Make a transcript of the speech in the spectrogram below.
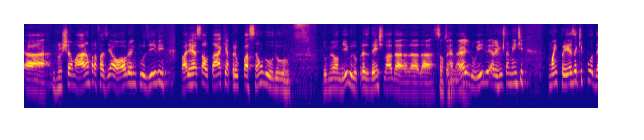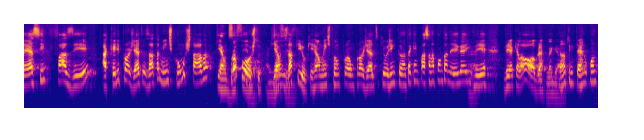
a, nos chamaram para fazer a obra, inclusive, vale ressaltar que a preocupação do, do do meu amigo, do presidente lá da, da, da Santo Remédio, do William, era justamente uma empresa que pudesse fazer aquele projeto exatamente como estava que é um proposto, é um que é um desafio, que realmente foi um, um, projeto que hoje encanta quem passa na Ponta Negra e é. vê, vê aquela obra, Legal. tanto interno quanto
